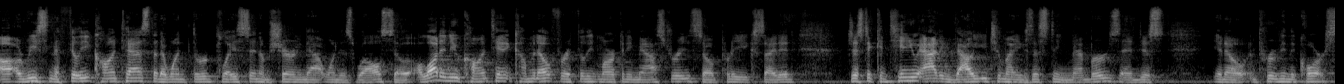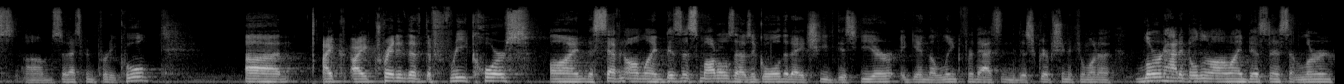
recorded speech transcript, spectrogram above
a recent affiliate contest that I won third place in. I'm sharing that one as well. So a lot of new content coming out for affiliate marketing mastery. So I'm pretty excited just to continue adding value to my existing members and just you know improving the course. Um, so that's been pretty cool. Uh, I, I, created the, the, free course on the seven online business models. That was a goal that I achieved this year. Again, the link for that's in the description if you want to learn how to build an online business and learn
